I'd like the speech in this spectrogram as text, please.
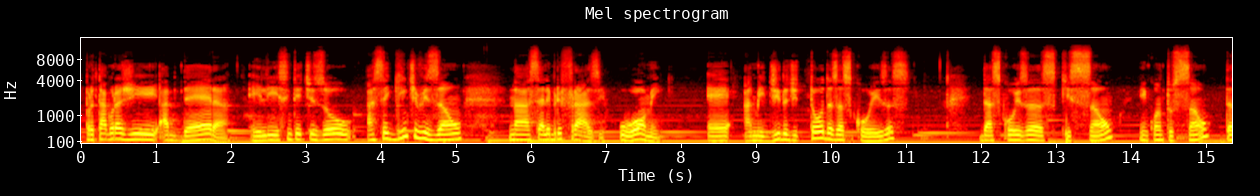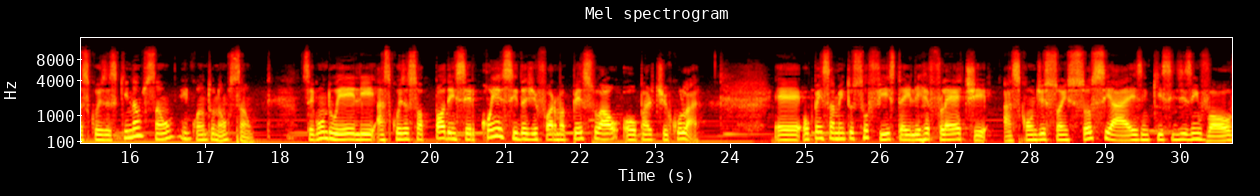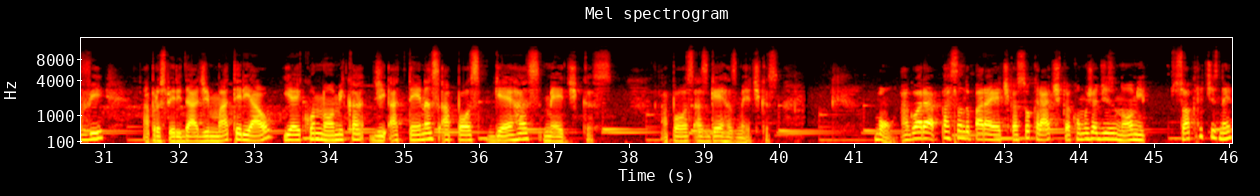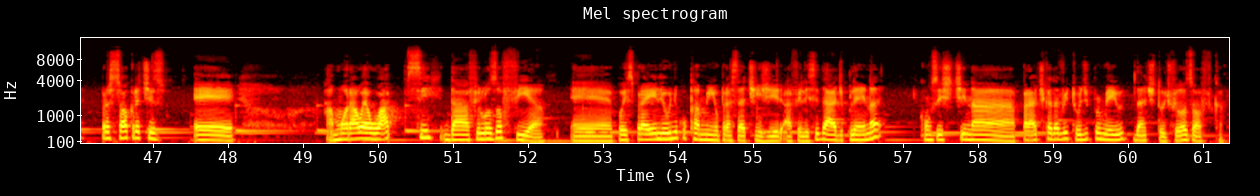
Protágoras de Abdera, ele sintetizou a seguinte visão na célebre frase: O homem é a medida de todas as coisas, das coisas que são enquanto são, das coisas que não são enquanto não são. Segundo ele, as coisas só podem ser conhecidas de forma pessoal ou particular. É, o pensamento sofista ele reflete as condições sociais em que se desenvolve a prosperidade material e a econômica de Atenas após guerras médicas, após as guerras médicas. Bom, agora passando para a ética socrática, como já diz o nome, Sócrates, né? Para Sócrates, é, a moral é o ápice da filosofia, é, pois para ele o único caminho para se atingir a felicidade plena consiste na prática da virtude por meio da atitude filosófica.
